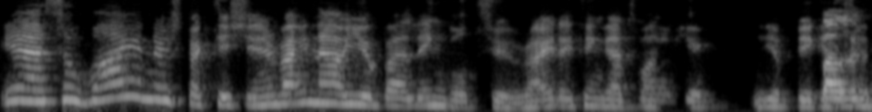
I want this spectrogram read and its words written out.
Yeah. So why a nurse practitioner? Right now you're bilingual too, right? I think that's one of your your biggest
